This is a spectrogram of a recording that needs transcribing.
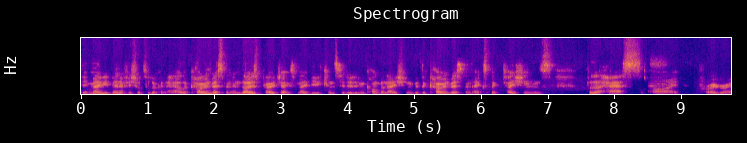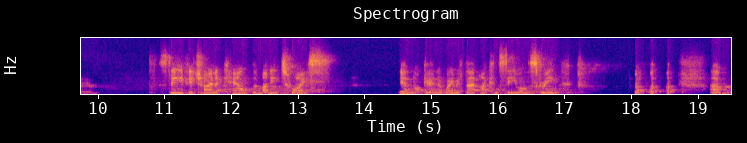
It may be beneficial to look at how the co-investment in those projects may be considered in combination with the co-investment expectations for the HASS-I program. Steve, you're trying to count the money twice. You're not getting away with that. I can see you on the screen. um,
